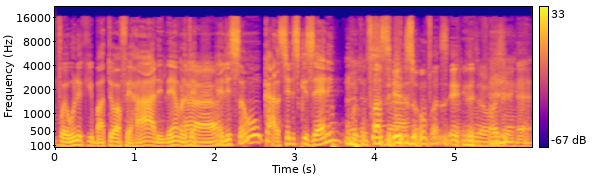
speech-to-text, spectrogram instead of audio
foi a única que bateu a Ferrari, lembra? Tem-. Eles são, cara, se eles quiserem Eles- fazer, eles vão fazer. Eles vão fazer. É.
